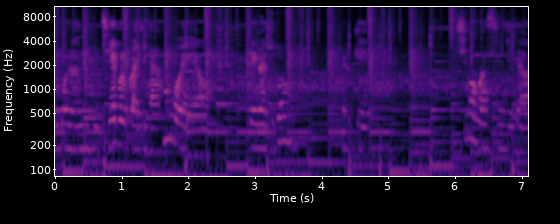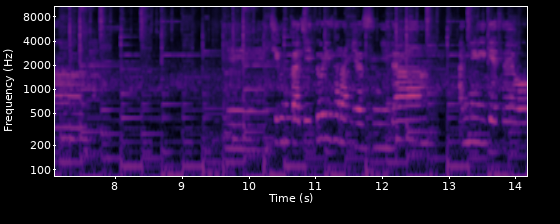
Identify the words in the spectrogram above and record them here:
요거는 재벌까지 다 한 거예요. 그래가지고 이렇게 심어봤습니다. 예, 지금까지 또리사랑이었습니다. 안녕히 계세요.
